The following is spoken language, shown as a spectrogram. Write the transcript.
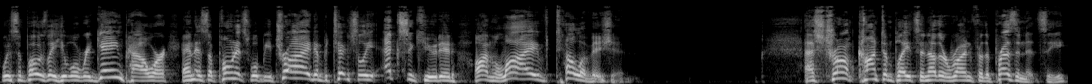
when supposedly he will regain power and his opponents will be tried and potentially executed on live television. As Trump contemplates another run for the presidency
